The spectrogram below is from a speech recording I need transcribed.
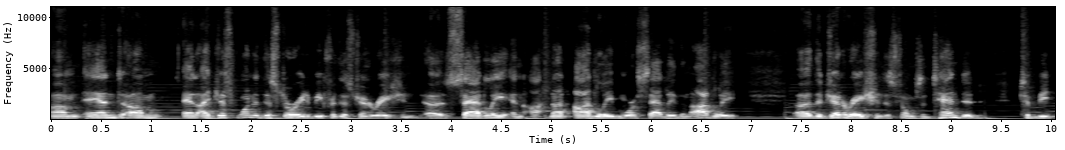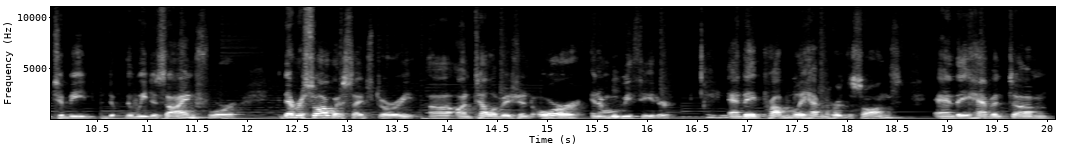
Um, and um, and I just wanted this story to be for this generation. Uh, sadly, and not oddly, more sadly than oddly, uh, the generation this film's intended to be to be that we designed for never saw West Side Story uh, on television or in a movie theater, mm-hmm. and they probably haven't heard the songs and they haven't um,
